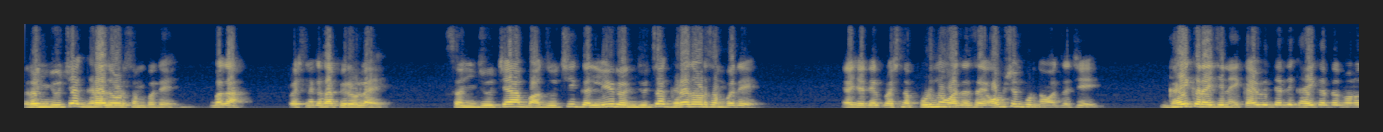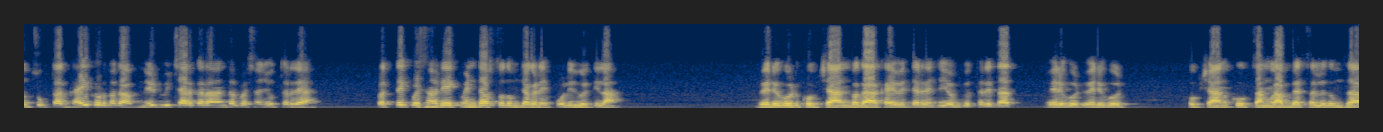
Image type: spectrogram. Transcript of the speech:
रंजूच्या घराजवळ संपते बघा प्रश्न कसा फिरवलाय? संजूच्या बाजूची गल्ली रंजूच्या घराजवळ संपते याच्यातील प्रश्न पूर्ण वाचायचा आहे. ऑप्शन पूर्ण वाचायचे घाई करायची नाही. काही विद्यार्थी घाई करतात म्हणून चुकतात. घाई करू नका. नीट विचार करा नंतर प्रश्नाचे उत्तर द्या. प्रत्येक प्रश्नासाठी एक मिनिट असतो तुमच्याकडे पोलीस भरतीला. व्हेरी गुड खूप छान. बघा काही विद्यार्थ्यांचे योग्य उत्तर येतात. व्हेरी गुड व्हेरी गुड खूप छान खूप चांगला अभ्यास चालू तुमचा.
